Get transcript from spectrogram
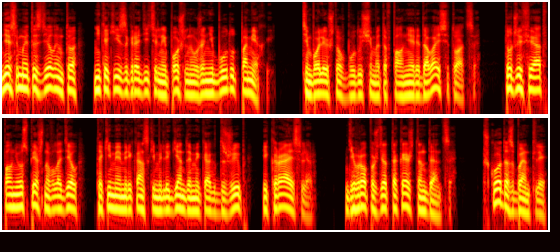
Если мы это сделаем, то никакие заградительные пошлины уже не будут помехой. Тем более, что в будущем это вполне рядовая ситуация. Тот же Fiat вполне успешно владел такими американскими легендами, как Джип и Крайслер. Европа ждет такая же тенденция. Шкода с Бентли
